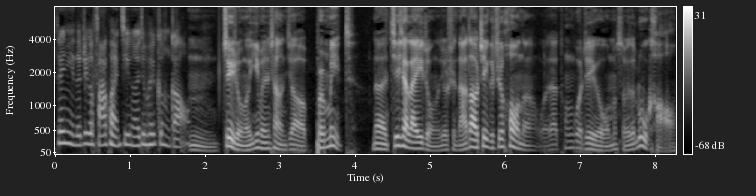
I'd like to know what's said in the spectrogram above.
所以你的这个罚款金额就会更高。嗯，这种呢，英文上叫 permit。那接下来一种呢，就是拿到这个之后呢，我再通过这个我们所谓的路考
